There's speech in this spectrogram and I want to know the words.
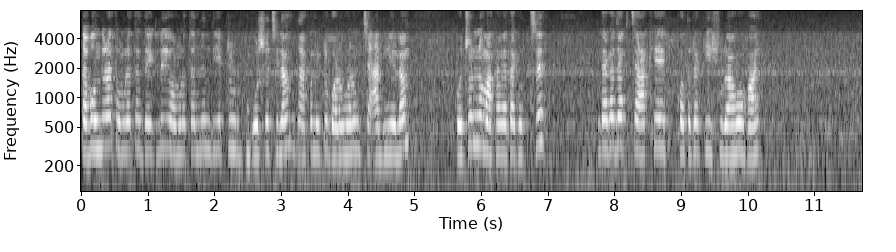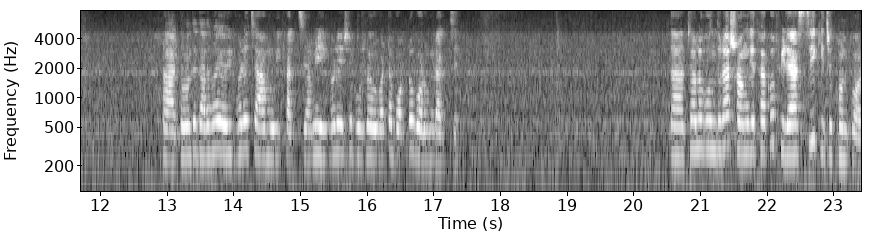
তা বন্ধুরা, তোমরা তো দেখলেই অমৃতাঞ্জন দিয়ে একটু বসেছিলাম। এখন একটু গরম গরম চা নিয়ে এলাম। প্রচণ্ড মাথা ব্যথা করছে। দেখা যাক চা খেয়ে কতটা কি সুরাহ হয়। আর তোমাদের দাদাভাই ওই ঘরে চা মুড়ি খাচ্ছে। আমি এই ঘরে এসে বসলাম, ওই বড্ড গরম লাগছে। তা চলো বন্ধুরা, সঙ্গে থাকো, ফিরে আসছি কিছুক্ষণ পর।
